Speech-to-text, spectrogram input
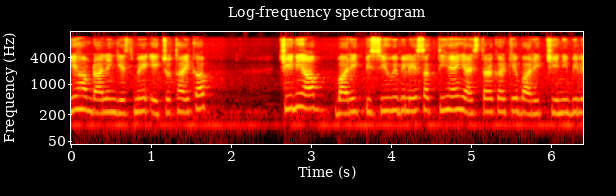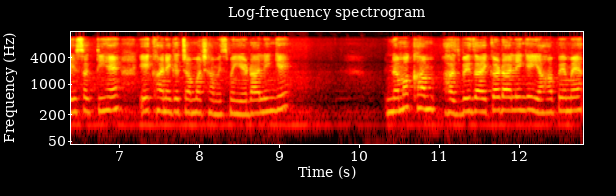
ये हम डालेंगे इसमें एक चौथाई कप चीनी आप बारीक पिसी हुई भी ले सकती हैं या इस तरह करके बारीक चीनी भी ले सकती हैं। एक खाने का चम्मच हम इसमें ये डालेंगे। नमक हम हसबे ज़ायका डालेंगे। यहाँ पे मैं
